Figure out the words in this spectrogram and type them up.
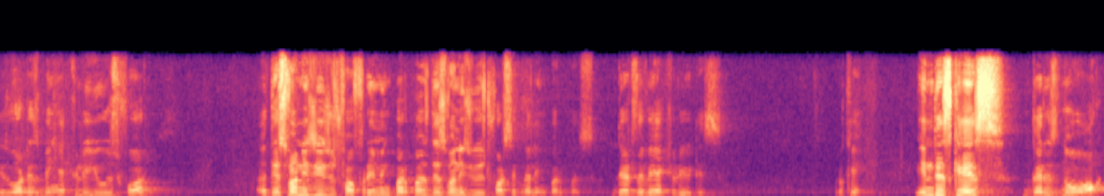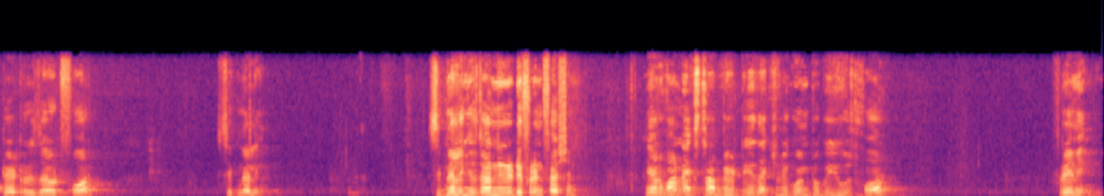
is what is being actually used for uh, this one is used for framing purpose, this one is used for signaling purpose. That is the way actually it is. Okay. In this case, there is no octet reserved for signaling. Signaling is done in a different fashion. Here one extra bit is actually going to be used for framing.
